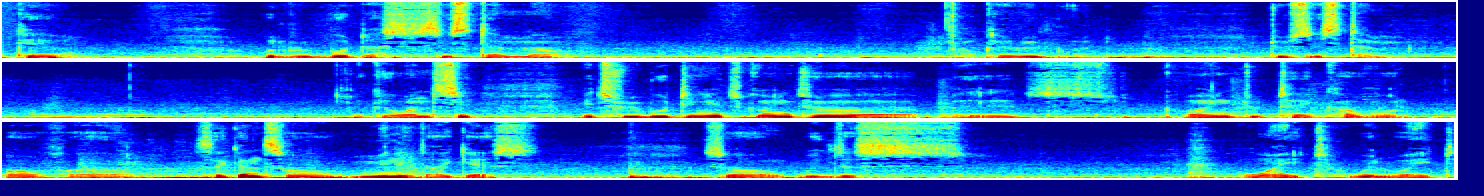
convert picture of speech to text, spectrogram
Okay. We'll reboot the system now. Okay reboot to system. Okay once it's rebooting it's going to uh, it's going to take a couple of uh, seconds or minute I guess so we'll just wait we'll wait.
